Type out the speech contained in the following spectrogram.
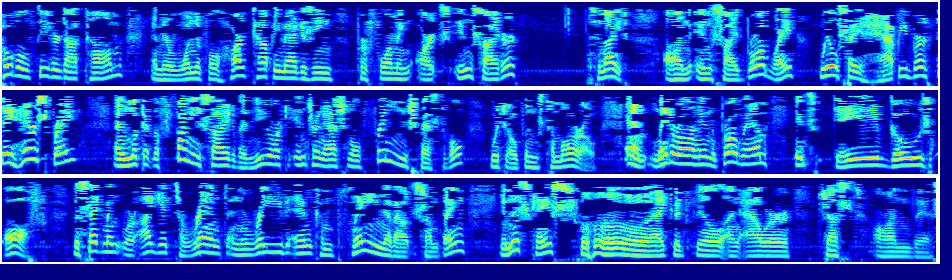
TotalTheater.com and their wonderful hard copy magazine, Performing Arts Insider. Tonight on Inside Broadway, we'll say happy birthday hairspray and look at the funny side of the New York International Fringe Festival, which opens tomorrow. And later on in the program, it's Dave Goes Off, the segment where I get to rant and rave and complain about something. In this case, oh, I could fill an hour just on this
